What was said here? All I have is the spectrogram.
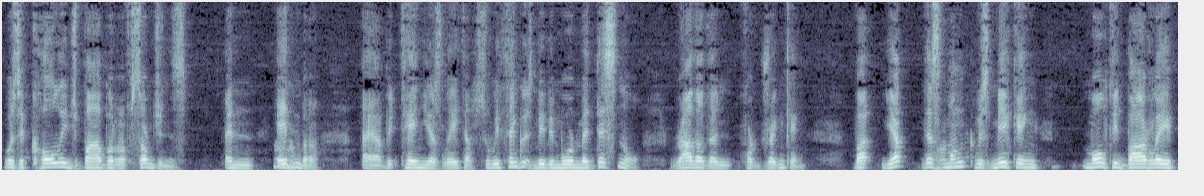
was a College Barber of Surgeons in oh. Edinburgh uh, about 10 years later. So we think it was maybe more medicinal rather than for drinking. But yep, this monk was making malted barley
